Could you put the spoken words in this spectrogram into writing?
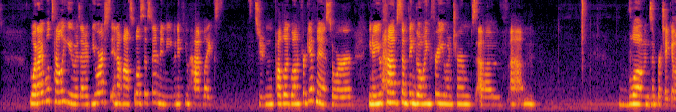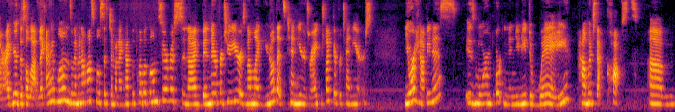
what i will tell you is that if you are in a hospital system and even if you have like student public loan forgiveness or you know you have something going for you in terms of um, loans in particular. I hear this a lot like i have loans and i'm in a hospital system and i have the public loan service and i've been there for two years. And i'm like you know that's 10 years right? You're stuck there for 10 years. Your happiness is more important and you need to weigh how much that costs. Um,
